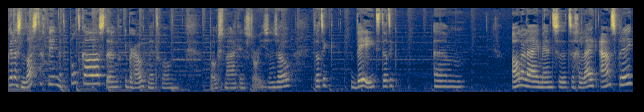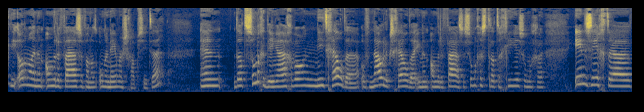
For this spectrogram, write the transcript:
ik wel eens lastig vind met de podcast en überhaupt met gewoon posts maken en stories en zo, dat ik weet dat ik ehm, allerlei mensen tegelijk aanspreek die allemaal in een andere fase van het ondernemerschap zitten. En dat sommige dingen gewoon niet gelden of nauwelijks gelden in een andere fase. Sommige strategieën, sommige inzichten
